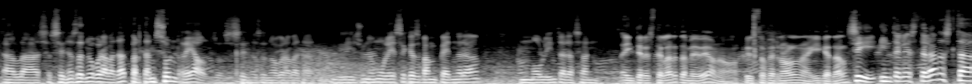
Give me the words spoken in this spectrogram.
les escenes de no gravetat, per tant són reals les escenes de no gravetat. Vull dir, és una molèstia que es van prendre molt interessant. A Interestelar també ve o no? Christopher Nolan aquí, què tal? Sí, Interestelar està,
